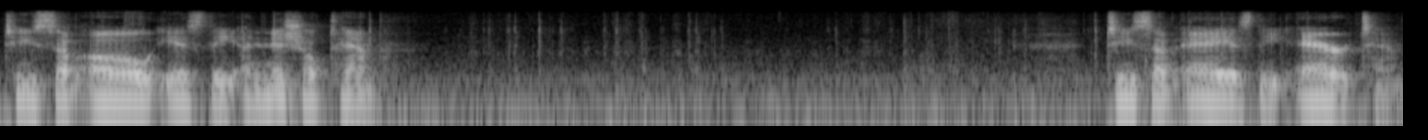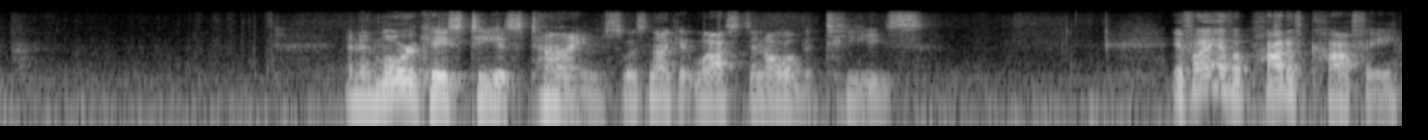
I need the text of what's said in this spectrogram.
T sub O is the initial temp. T sub a is the air temp. And then lowercase t is time. So let's not get lost in all of the t's. If I have a pot of coffee,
